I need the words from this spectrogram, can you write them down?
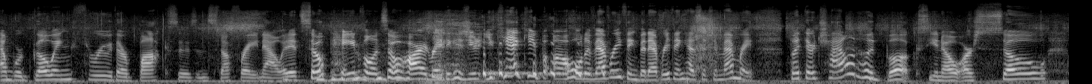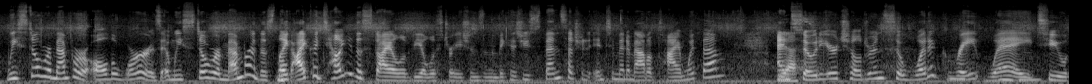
and we're going through their boxes and stuff right now, and it's so painful and so hard, right? Because you you can't keep a hold of everything, but everything has such a memory. But their childhood books, you know, are so we still remember all the words and we still remember this. Like I could tell you the style of the illustrations in them because you spend such an intimate amount of time with them. And Yes. so do your children. So what a great way mm-hmm. to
